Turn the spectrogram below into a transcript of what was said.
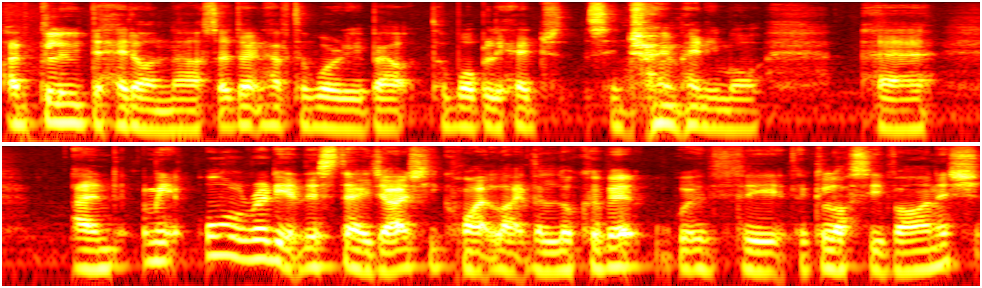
I've glued the head on now, so I don't have to worry about the wobbly head syndrome anymore. Uh, and I mean, already at this stage, I actually quite like the look of it with the the glossy varnish.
